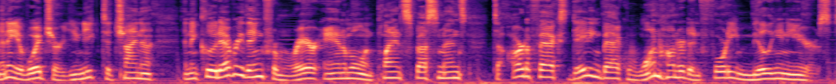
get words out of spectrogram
many of which are unique to China and include everything from rare animal and plant specimens to artifacts dating back 140 million years.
